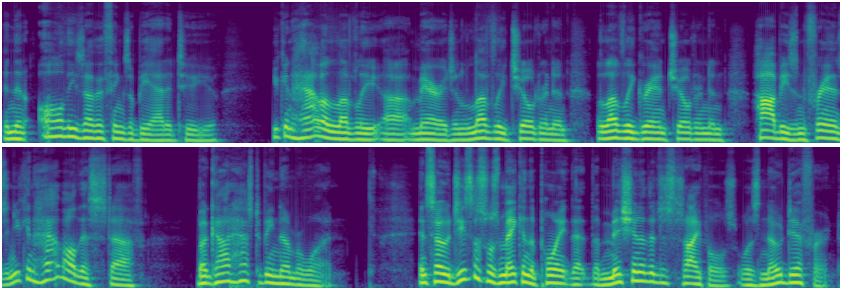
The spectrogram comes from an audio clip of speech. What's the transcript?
and then all these other things will be added to you. You can have a lovely uh, marriage and lovely children and lovely grandchildren and hobbies and friends and you can have all this stuff, but God has to be number 1. And so Jesus was making the point that the mission of the disciples was no different,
